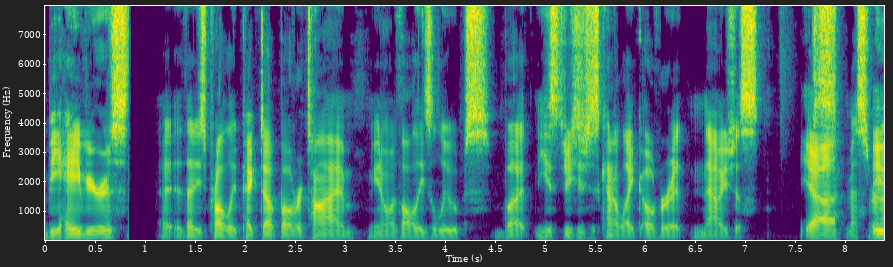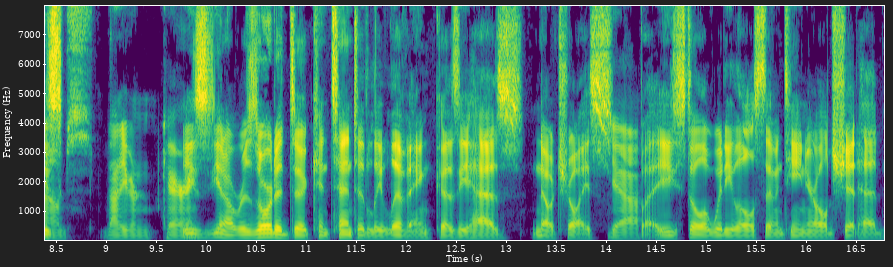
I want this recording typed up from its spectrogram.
behaviors uh, that he's probably picked up over time, you know, with all these loops. But he's he's just kind of like over it. And now he's just yeah. just messing he's- around, not even caring. He's you know resorted to contentedly living because he has no choice. yeah, but he's still a witty little seventeen year old shithead.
